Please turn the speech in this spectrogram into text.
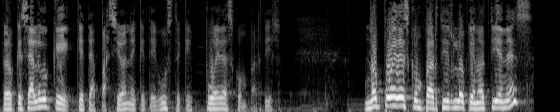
pero que sea algo que, que te apasione, que te guste, que puedas compartir. No puedes compartir lo que no tienes,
